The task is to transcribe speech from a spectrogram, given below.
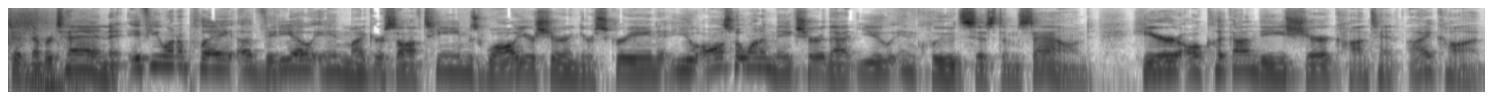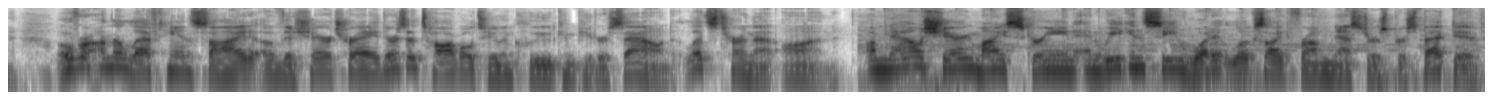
Tip number 10, if you want to play a video in Microsoft Teams while you're sharing your screen, you also want to make sure that you include system sound. Here, I'll click on the share content icon. Over on the left-hand side of the share tray, there's a toggle to include computer sound. Let's turn that on. I'm now sharing my screen and we can see what it looks like Nestor's perspective.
